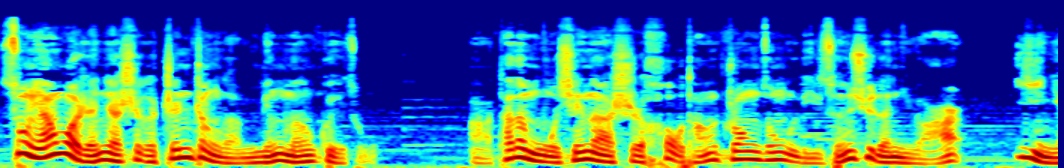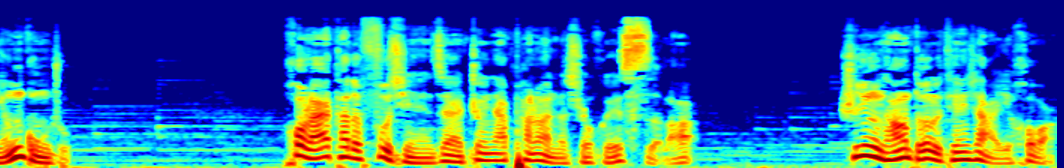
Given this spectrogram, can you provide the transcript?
宋延沃人家是个真正的名门贵族，啊，他的母亲呢是后唐庄宗李存勖的女儿义宁公主。后来他的父亲在郑家叛乱的时候给死了，石敬瑭得了天下以后啊，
